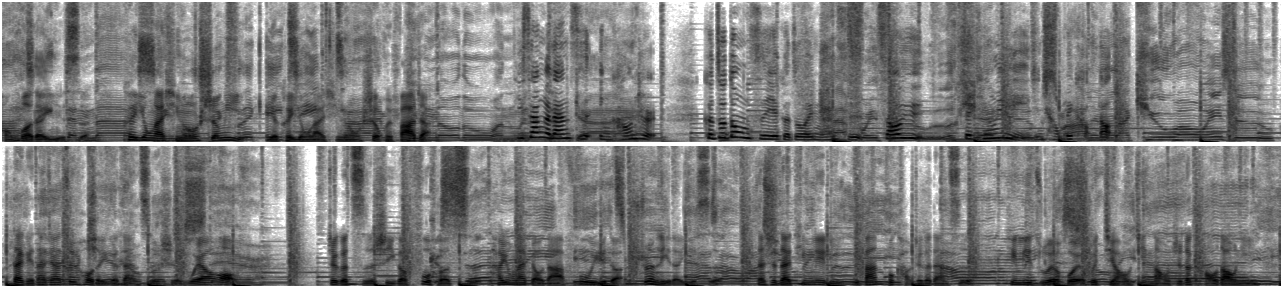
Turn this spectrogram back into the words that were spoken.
蓬勃的意思，可以用来形容生意，也可以用来形容社会发展。第三个单词 encounter。可做动词，也可作为名词。遭遇在听力里经常被考到。带给大家最后的一个单词是 well off，这个词是一个复合词，它用来表达富裕的、顺利的意思。但是在听力里一般不考这个单词，听力组委会会绞尽脑汁的考倒你。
